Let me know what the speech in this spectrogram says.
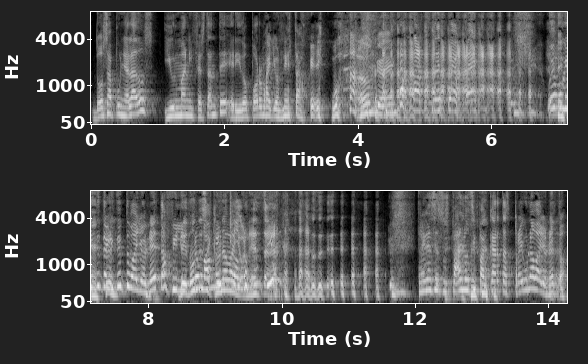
dos apuñalados y un manifestante herido por bayoneta, güey. Ok. Güey, ¿por qué te trajiste tu bayoneta? ¿De dónde No saqué mames, una bayoneta? Tráigase sus palos y pancartas. Traigo una bayoneta.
